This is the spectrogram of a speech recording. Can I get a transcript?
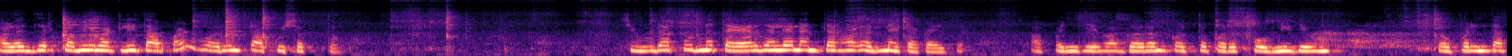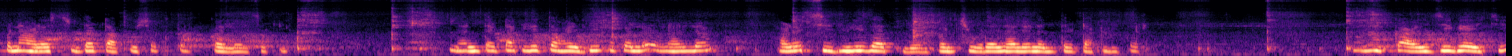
हळद जर कमी वाटली तर आपण वरून टाकू शकतो. चिवडा पूर्ण तयार झाल्यानंतर हळद नाही टाकायचं. आपण जेव्हा गरम करतो परत फोडणी देऊन तोपर्यंत आपण हळदसुद्धा टाकू शकतो कलरसाठी. नंतर टाकली तर हळदीचं कलर हळद हळद शिजली जात नाही. आपण चिवडा झाल्यानंतर टाकली तर. म्हणून काळजी घ्यायची.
